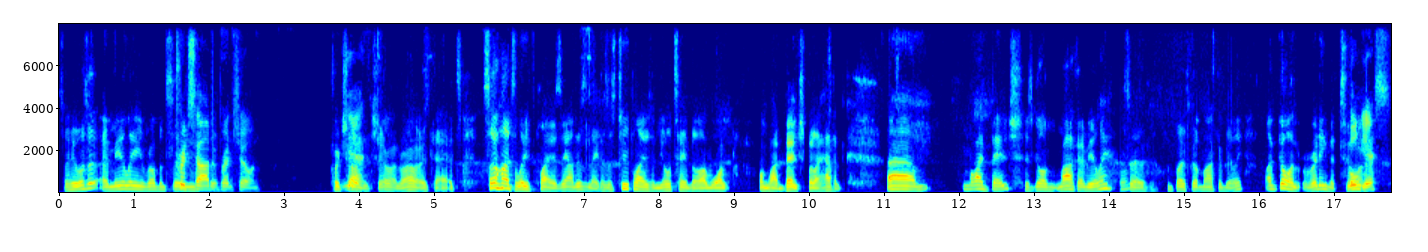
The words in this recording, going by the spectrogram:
so who was it? O'Meley, Robinson, Pritchard, and Brent Sherwin. Pritchard Yeah. and Sherwin. Right, okay. It's so hard to leave players out, isn't it? Because there's two players in your team that I want on my bench, but I haven't. Um, my bench has gone Mark O'Meley, so we've both got Mark O'Meley. I've gone Reni Maitua. Oh yes.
